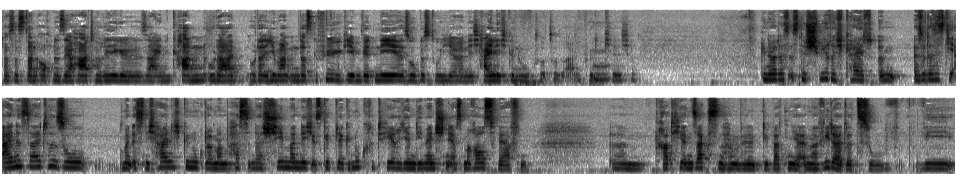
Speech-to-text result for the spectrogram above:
dass es dann auch eine sehr harte Regel sein kann oder, oder jemandem das Gefühl gegeben wird, nee, so bist du hier nicht heilig genug sozusagen für die mhm. Kirche. Genau, das ist eine Schwierigkeit. Also das ist die eine Seite, so man ist nicht heilig genug oder man passt in das Schema nicht. Es gibt ja genug Kriterien, die Menschen erstmal rauswerfen. Ähm, Gerade hier in Sachsen haben wir Debatten ja immer wieder dazu. Wie,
